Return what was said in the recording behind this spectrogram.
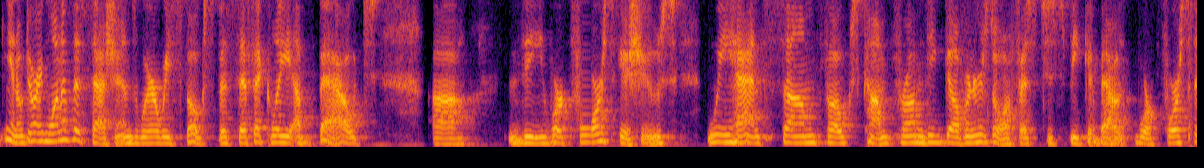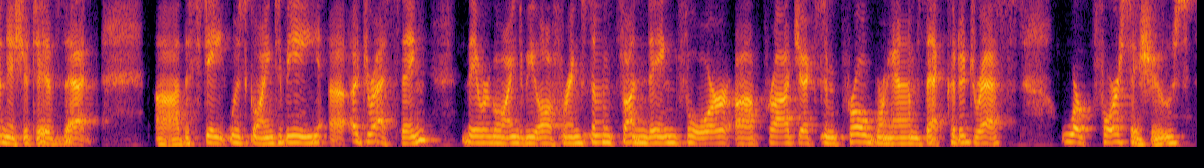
you know, during one of the sessions where we spoke specifically about uh, the workforce issues, we had some folks come from the governor's office to speak about workforce initiatives that uh, the state was going to be uh, addressing. They were going to be offering some funding for uh, projects and programs that could address workforce issues.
